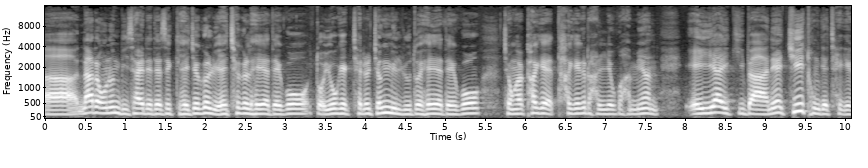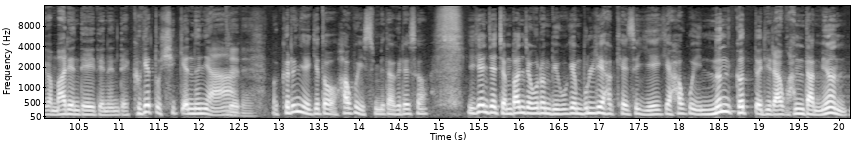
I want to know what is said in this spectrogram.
아, 날아오는 미사일에 대해서 궤적을 예측을 해야 되고 또 요격체를 정밀 유도해야 되고 정확하게 타격을 하려고 하면 AI 기반의 지휘 통제 체계가 마련돼야 되는데 그게 또 쉽겠느냐. 뭐 그런 얘기도 하고 있습니다. 그래서 이게 이제 전반적으로 미국의 물리학회에서 얘기하고 있는 것들이라고 한다면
